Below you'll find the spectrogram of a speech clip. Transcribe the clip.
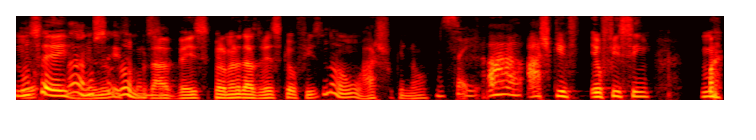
Não sei. Ah, não sei, Não, da vez, pelo menos das vezes que eu fiz, não, acho que não. Não sei. Ah, acho que eu fiz sim. Mas.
